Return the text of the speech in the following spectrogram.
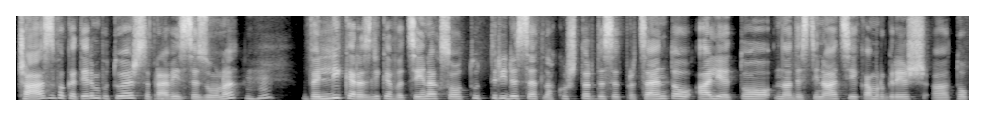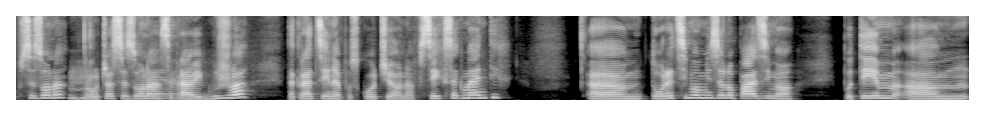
čas, v katerem potuješ, se pravi Mhm. sezona. Uh -huh. Velike razlike v cenah so tudi 30, lahko 40 odstotkov, ali je to na destinaciji, kamor greš, uh, top sezona, Mhm. vroča sezona, Ja. se pravi gužva, takrat cene poskočijo na vseh segmentih. Um, to recimo mi zelo pazimo. Potem um,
